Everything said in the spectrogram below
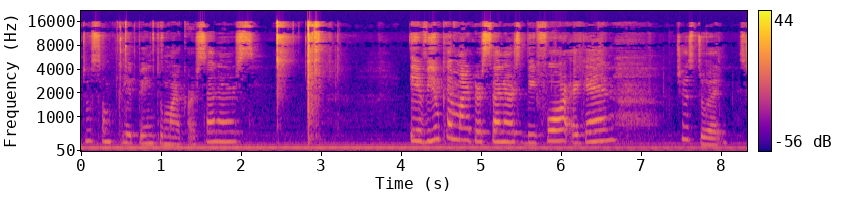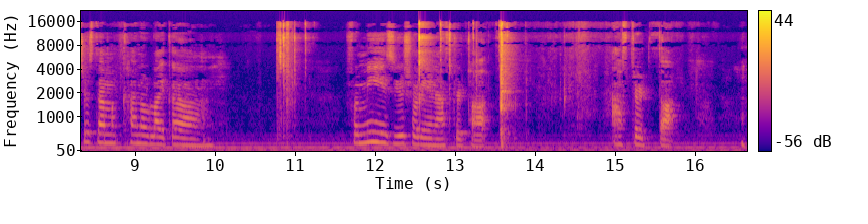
do some clipping to mark our centers. If you can mark your centers before again just do it. It's just I'm kind of like um for me it's usually an afterthought. Afterthought.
